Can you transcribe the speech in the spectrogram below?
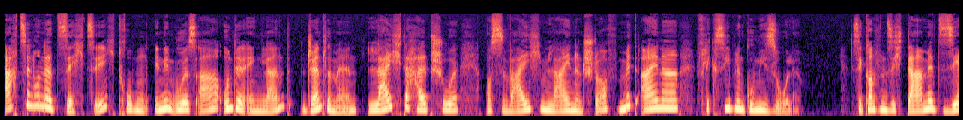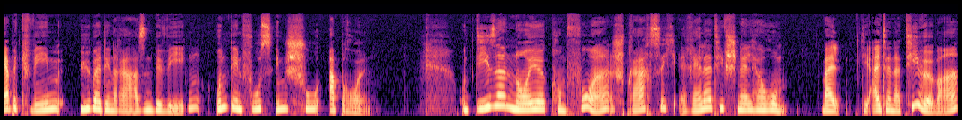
1860 trugen in den USA und in England Gentlemen leichte Halbschuhe aus weichem Leinenstoff mit einer flexiblen Gummisohle. Sie konnten sich damit sehr bequem über den Rasen bewegen und den Fuß im Schuh abrollen. Und dieser neue Komfort sprach sich relativ schnell herum, weil die Alternative war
